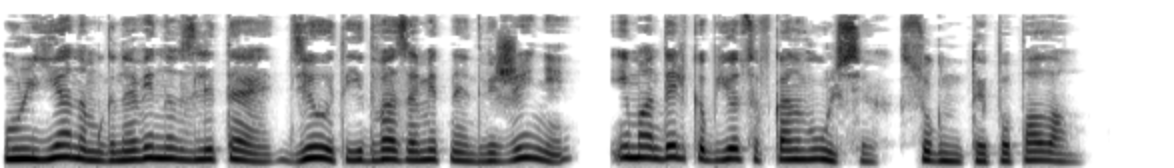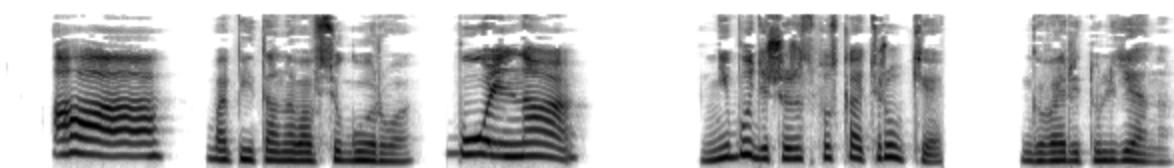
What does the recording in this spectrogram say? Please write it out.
Ульяна мгновенно взлетает, делает едва заметное движение, и моделька бьется в конвульсиях, согнутая пополам. а, -а, -а вопит она во все горло. «Больно!» «Не будешь распускать руки!» — говорит Ульяна.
